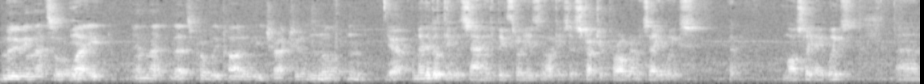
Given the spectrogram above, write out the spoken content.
moving that sort of Yeah. weight, and that that's probably part of the attraction as well. Mm. Yeah. I mean, the good thing with Sammy's Big Three is like it's a structured program. It's eight weeks, mostly eight weeks, um,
